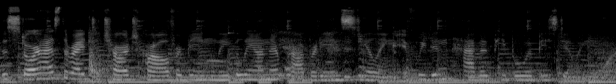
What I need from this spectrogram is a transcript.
The store has the right to charge Carl for being legally on their property and stealing. If we didn't have it, people would be stealing more.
